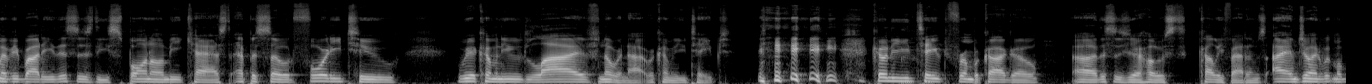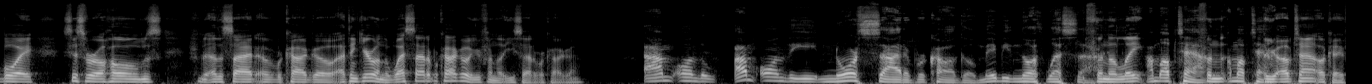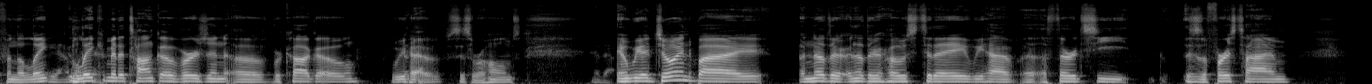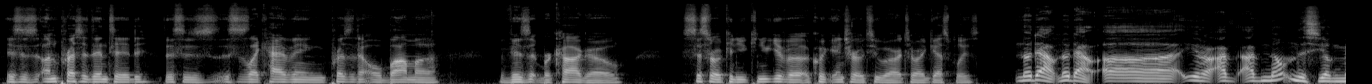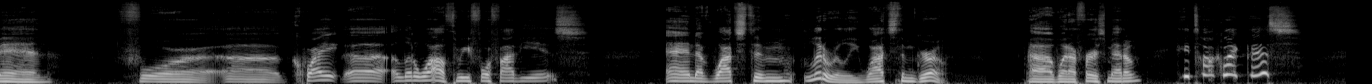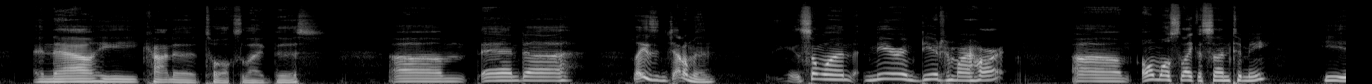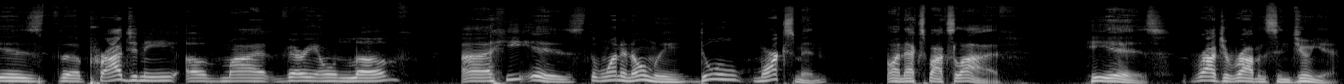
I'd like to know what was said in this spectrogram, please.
Welcome everybody. This is the Spawn on Me cast, episode 42. We are coming to you live. No, we're not. We're coming to you taped. coming to you taped from Chicago. Uh, this is your host, Kahlief Adams. I am joined with my boy Cicero Holmes from the other side of Chicago. I think you're on the west side of Chicago. You're from the east side of Chicago. I'm on the I'm on the north side of Chicago, maybe northwest side. From the lake, I'm uptown. From the, I'm uptown. You're uptown. Okay, from the lake Yeah, Lake. Minnetonka version of Chicago, we No have Cicero Holmes, No and we are joined by another another host today. We have a, a third seat. This is the first time. This is unprecedented. This is this is like having President Obama visit Chicago. Cicero, can you can you give a, a quick intro to our to our guest, please? No doubt, no doubt. Uh, you know, I've I've known this young man for uh quite uh, a little while, three, four, five years, and I've watched him literally watched him grow. Uh, when I first met him, he talked like this, and now he kind of talks like this. Um, and uh, ladies and gentlemen, someone near and dear to my heart, um, almost like a son to me. He is the progeny of my very own love. Uh, he is the one and only dual marksman on Xbox Live. He is Roger Robinson Jr.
